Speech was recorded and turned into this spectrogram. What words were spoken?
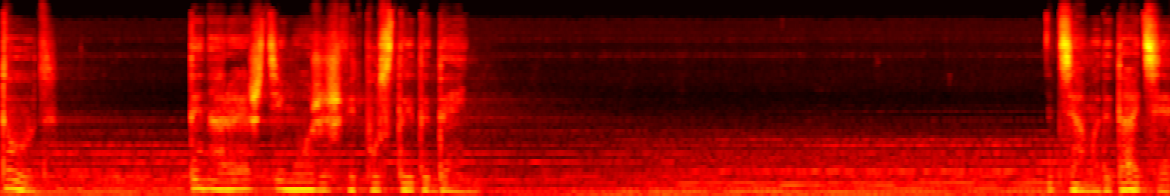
Тут ти нарешті можеш відпустити день. Ця медитація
